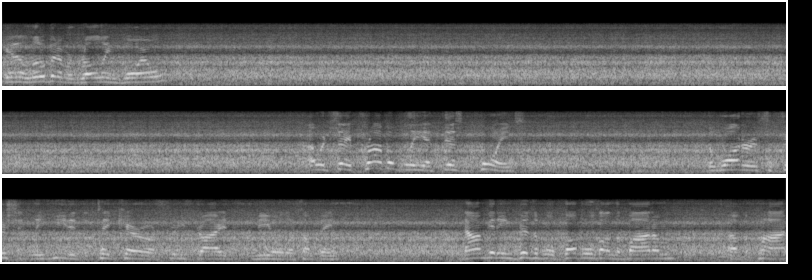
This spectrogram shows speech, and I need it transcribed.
Getting a little bit of a rolling boil. I would say probably at this point the water is sufficiently heated to take care of a freeze-dried meal or something. Now I'm getting visible bubbles on the bottom of the pot.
